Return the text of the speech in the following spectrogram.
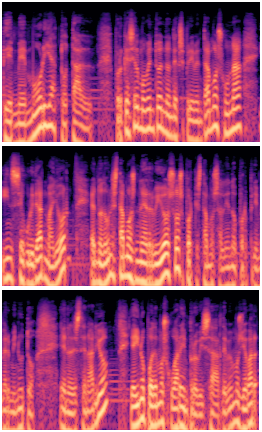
de memoria total, porque es el momento en donde experimentamos una inseguridad mayor, en donde aún estamos nerviosos porque estamos saliendo por primer minuto en el escenario y ahí no podemos jugar a improvisar, debemos llevar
